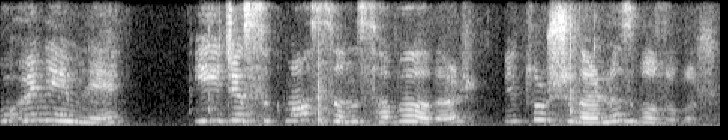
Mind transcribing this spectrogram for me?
Bu önemli. İyice sıkmazsanız hava alır ve turşularınız bozulur.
